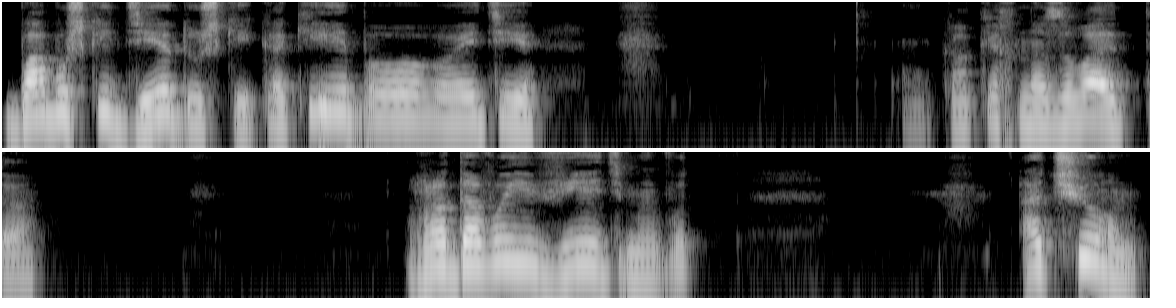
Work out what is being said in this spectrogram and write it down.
бабушки, дедушки, какие эти, как их называют-то, родовые ведьмы. Вот о чем?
